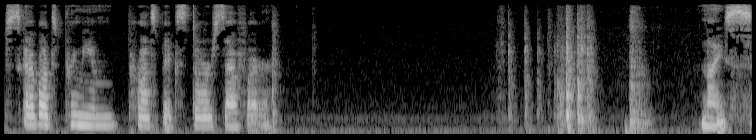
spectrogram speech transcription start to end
Skybox Premium Prospect Star Sapphire. Nice.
